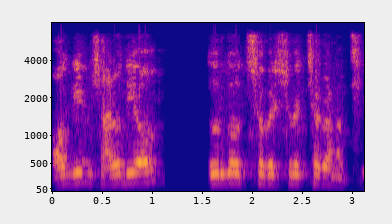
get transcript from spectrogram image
অগ্রিম শারদীয় দুর্গা উৎসবের শুভেচ্ছা জানাচ্ছি।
